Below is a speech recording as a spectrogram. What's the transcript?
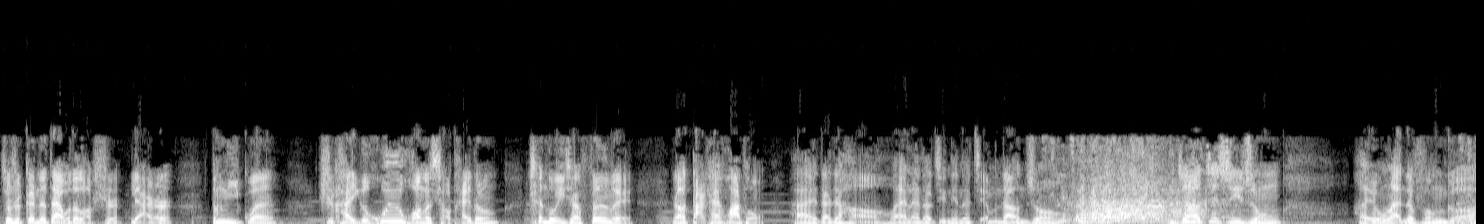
就是跟着带我的老师俩人灯一关，只开一个昏黄的小台灯，衬托一下氛围，然后打开话筒，嗨，大家好，欢迎来到今天的节目当中。你知道这是一种很慵懒的风格，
